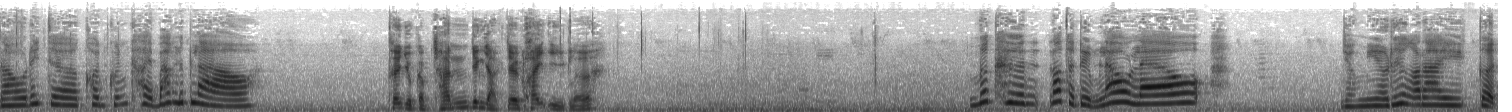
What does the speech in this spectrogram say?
เราได้เจอคนคุ้นเคยบ้างหรือเปล่า เธออยู่กับฉันยังอยากเจอใครอีกเหรอ เมื่อคืนนอกจากดื่มเหล้าแล้ว ยังมีเรื่องอะไรเกิด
